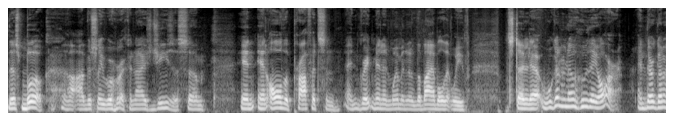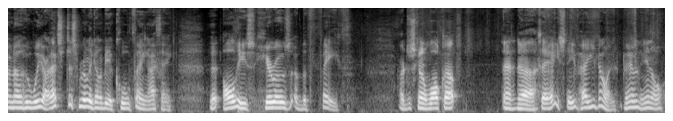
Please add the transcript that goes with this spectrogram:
this book. Uh, obviously, we'll recognize Jesus. Um, and, and all the prophets and, and great men and women of the Bible that we've studied out, we're going to know who they are. And they're going to know who we are. That's just really going to be a cool thing, I think. That all these heroes of the faith are just going to walk up and uh, say, "Hey, Steve, how you doing? Man, you know,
